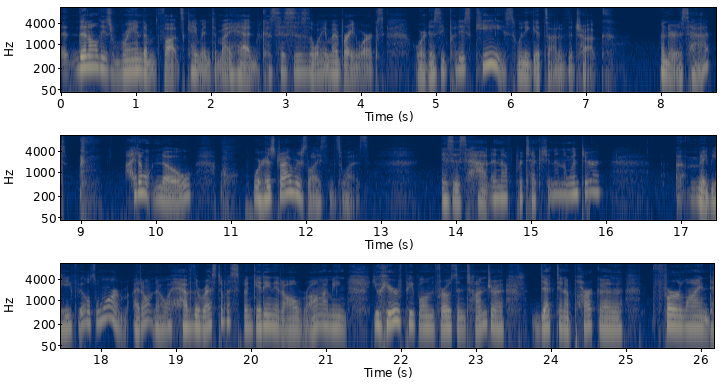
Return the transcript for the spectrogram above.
Then all these random thoughts came into my head because this is the way my brain works. Where does he put his keys when he gets out of the truck? Under his hat? I don't know where his driver's license was. Is his hat enough protection in the winter? Uh, maybe he feels warm. I don't know. Have the rest of us been getting it all wrong? I mean, you hear of people in frozen tundra decked in a parka, fur lined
